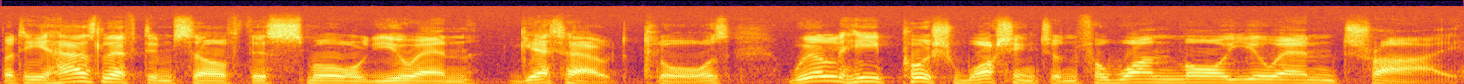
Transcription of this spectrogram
but he has left himself this small UN get-out clause. Will he push Washington for one more UN try?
